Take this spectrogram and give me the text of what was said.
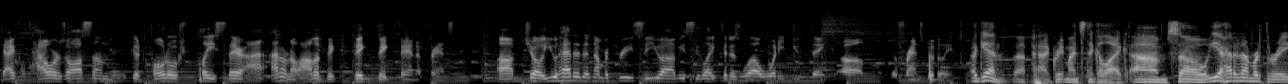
the Eiffel Tower is awesome. There's a good photo place there. I, I don't know. I'm a big, big, big fan of France. Um, Joe, you had it at number three, so you obviously liked it as well. What do you think of the France Pavilion? Again, uh, Pat, great minds think alike. Um, so yeah, I had a number three.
